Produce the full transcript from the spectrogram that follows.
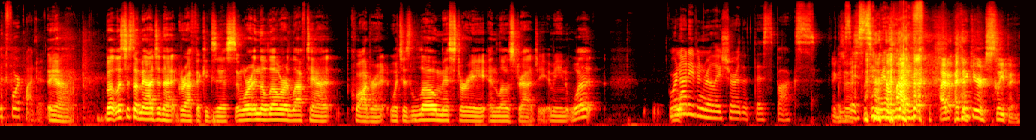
with four quadrants. yeah. But let's just imagine that graphic exists, and we're in the lower left-hand quadrant, which is low mystery and low strategy. I mean, what? We're Wha- not even really sure that this box Exists. exists, in real life. I, I think you're sleeping.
